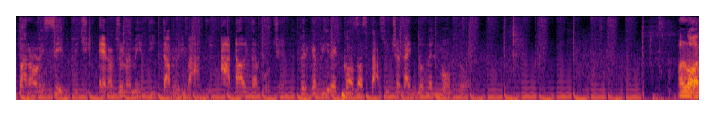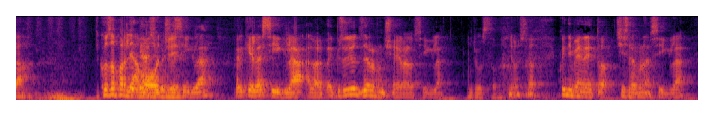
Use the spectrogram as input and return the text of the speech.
parole semplici e ragionamenti da privati ad alta voce per capire cosa sta succedendo nel mondo. Allora, di cosa parliamo piace oggi? questa sigla? Perché la sigla, allora, episodio 0 non c'era la sigla, Giusto. giusto? Quindi abbiamo detto ci serve una sigla.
